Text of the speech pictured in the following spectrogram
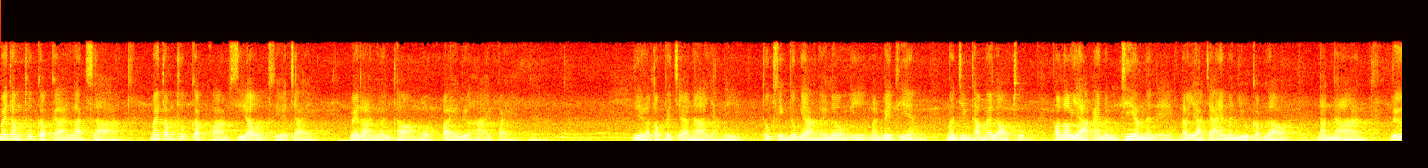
ไม่ต้องทุกข์กับการรักษา ไม่ต้องทุกข์กับความเสียอกเสียใจ เวลาเงินทองหมดไปหรือหายไป นี่เราต้องพิจารณาอย่างนี้ ทุกสิ่งทุกอย่างในโลกนี้มันไม่เที่ยง มันจึงทำให้เราทุกข์เพราะเราอยากให้มันเที่ยงนั่นเอง เราอยากจะให้มันอยู่กับเรา นานๆ หรือ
